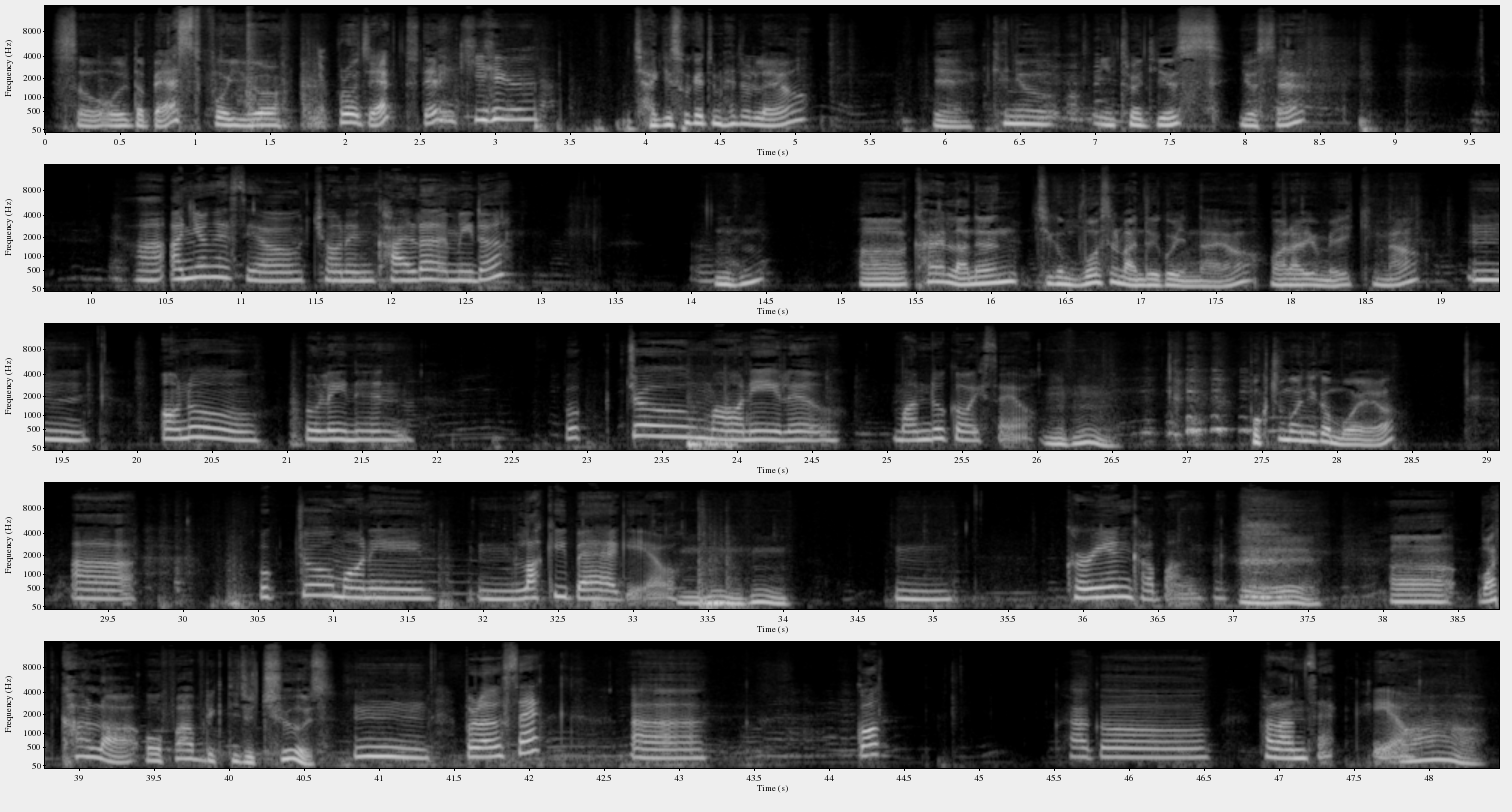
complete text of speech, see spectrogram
So all the best for your project today. Thank you. 자기 소개 좀 해줄래요? Yeah. Can you introduce yourself? 아, 안녕하세요. 저는 카일라입니다. 음. 어, 카일 나는 지금 무엇을 만들고 있나요? What are you making now? 음, 오늘 우리는 복주머니를 만들고 있어요. 음. 복주머니가 뭐예요? 아, 복주머니 음, 럭키 백이에요. 음. 음, 코리안 가방. 네. 아, what color or fabric did you choose? 음, 보라색, 아, 꽃하고 파란색이에요. 아,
